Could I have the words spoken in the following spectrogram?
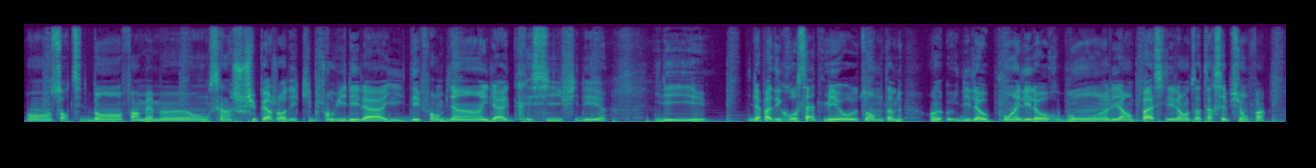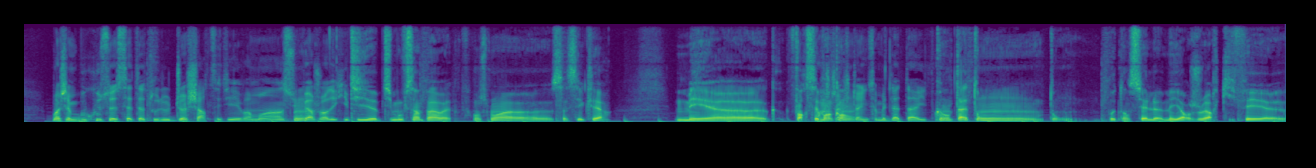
en sortie de banc, enfin, même. euh, c'est un super joueur d'équipe, je trouve. Il est là, il défend bien, il est agressif, il est. Il est. Il n'a pas des gros stats, mais autant en termes de. en- il est là au point, il est là au rebond, il est là en passe, il est là en interception. Enfin, moi, j'aime beaucoup ce- cet atout de Josh Hart, c'était vraiment un super joueur d'équipe. Petit, euh, petit move sympa, ouais. Franchement, euh, ça c'est clair. Mais euh, forcément, quand, ça met de la taille. Enfin, quand t'as ton, ton potentiel meilleur joueur qui fait euh,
